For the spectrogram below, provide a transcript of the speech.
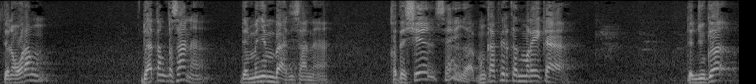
Dan orang datang ke sana dan menyembah di sana. Kata Syekh, saya enggak mengkafirkan mereka. Dan juga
